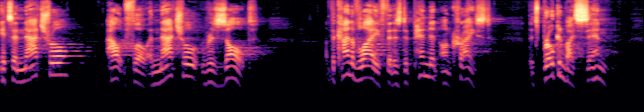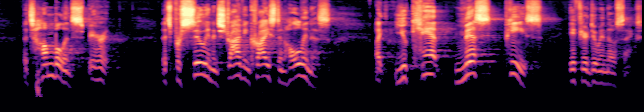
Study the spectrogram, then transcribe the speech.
It's a natural outflow, a natural result of the kind of life that is dependent on Christ, that's broken by sin, that's humble in spirit, that's pursuing and striving Christ in holiness. Like, you can't miss peace if you're doing those things.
